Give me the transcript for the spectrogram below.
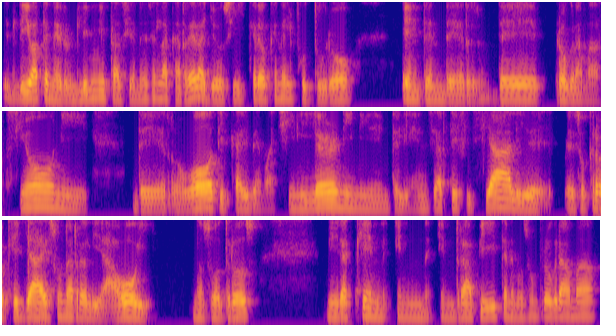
iba a tener limitaciones en la carrera. Yo sí creo que en el futuro entender de programación y de robótica y de machine learning y de inteligencia artificial y de eso creo que ya es una realidad hoy. Nosotros, mira que en, en, en Rappi tenemos un programa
